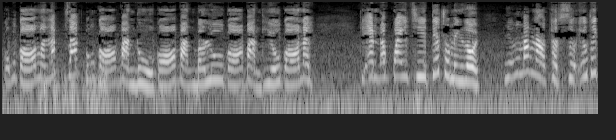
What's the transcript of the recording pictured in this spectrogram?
cũng có mà lắp ráp cũng có, bản đủ có, bản blue có, bản thiếu có này. Thì em đã quay chi tiết cho mình rồi. Những bác nào thật sự yêu thích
